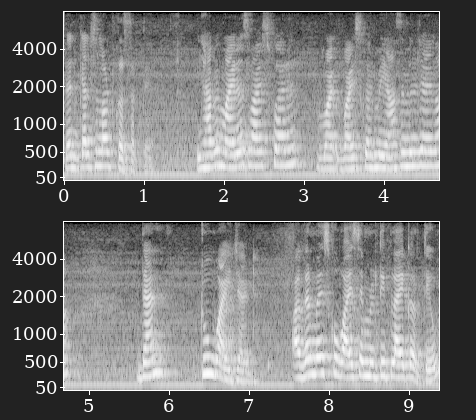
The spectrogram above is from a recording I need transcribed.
देन कैंसिल आउट कर सकते हैं। यहाँ पे माइनस वाई स्क्वायर है वाई स्क्वायर में यहाँ से मिल जाएगा। देन टू वाई जेड अगर मैं इसको वाई से मल्टीप्लाई करती हूँ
